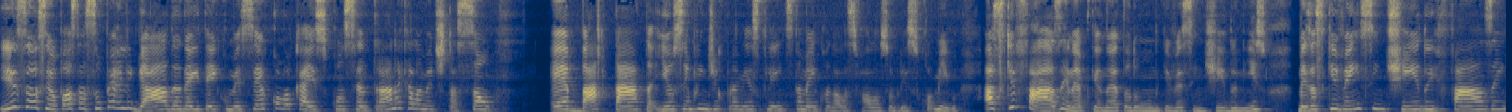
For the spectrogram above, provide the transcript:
Isso, assim, eu posso estar super ligada, deitei, comecei a colocar isso, concentrar naquela meditação, é batata. E eu sempre indico para minhas clientes também quando elas falam sobre isso comigo. As que fazem, né? Porque não é todo mundo que vê sentido nisso, mas as que veem sentido e fazem,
